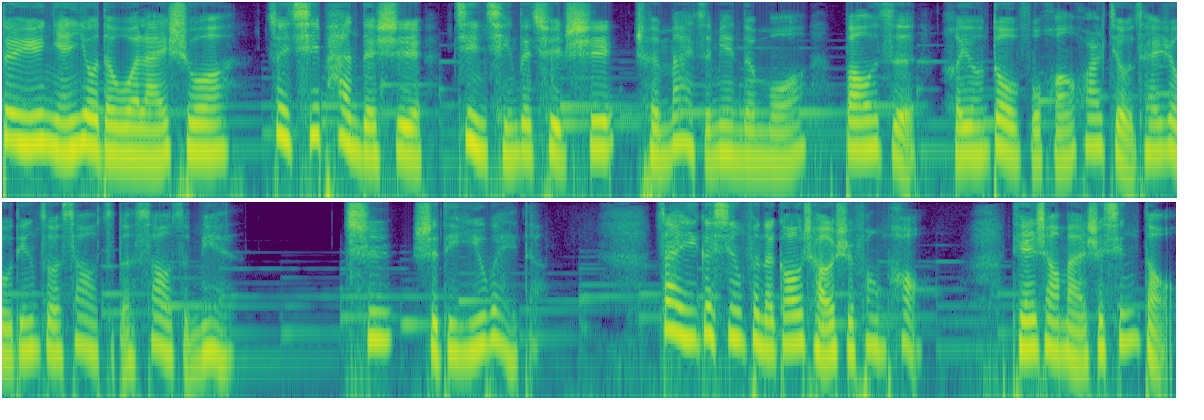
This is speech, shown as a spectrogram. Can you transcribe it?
对于年幼的我来说，最期盼的是尽情的去吃纯麦子面的馍、包子和用豆腐、黄花、韭菜、肉丁做臊子的臊子面。吃是第一位的，在一个兴奋的高潮是放炮，天上满是星斗，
